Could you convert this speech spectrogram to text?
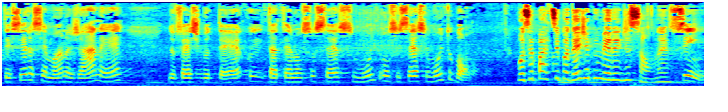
terceira semana já, né? Do Fest Boteco e está tendo um sucesso muito, um sucesso muito bom. Você participa desde a primeira edição, né? Sim,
